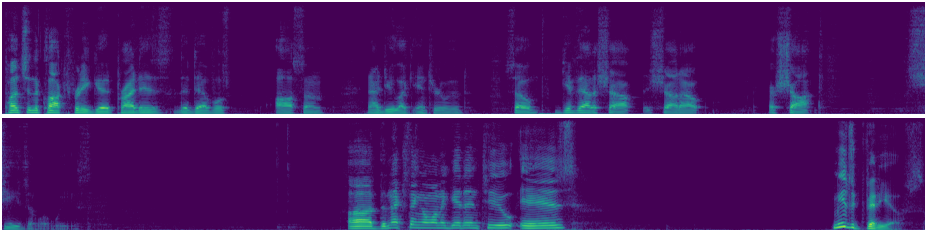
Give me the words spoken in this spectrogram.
Punching the Clock's pretty good. Pride is the Devil's awesome, and I do like Interlude. So give that a shot, a shout out, or shot. Jeez a Louise. Uh, the next thing I want to get into is music videos.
